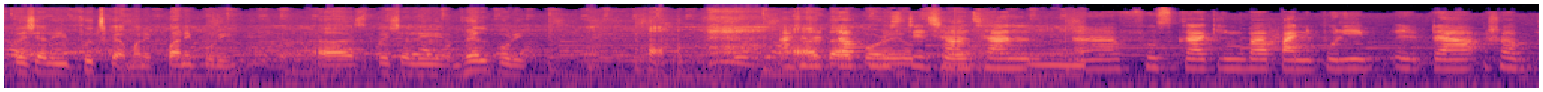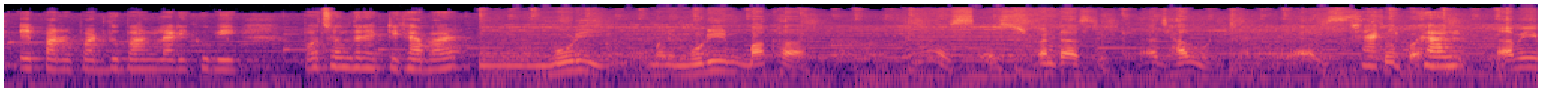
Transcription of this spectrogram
specially phuchka মানে পানিপুরি। স্পেশালি ভেলপুরি। আসলে টক তারপরে মিষ্টি ঝাল ঝাল ফুচকা কিংবা পানিপুরি এটা সব এপার ওপার দু বাংলারই খুবই পছন্দের একটি খাবার। মুড়ি মানে মুড়ির মাখা ফ্যান্টাস্টিক ঝালমুড়ি yes, শাকিব খান আমি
